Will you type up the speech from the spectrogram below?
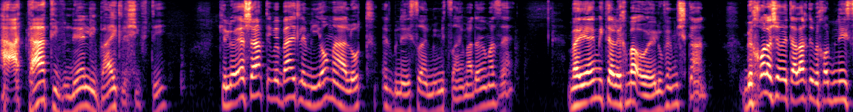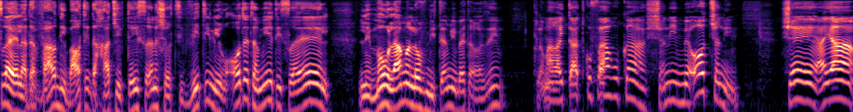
האתה תבנה לי בית לשבטי? כי לא ישבתי בבית למיום מעלות את בני ישראל ממצרים עד היום הזה. ויהיה מתהלך באוהל ובמשכן. בכל אשר התהלכתי בכל בני ישראל, הדבר דיברתי דחת שבטי ישראל אשר ציוויתי לראות את עמי את ישראל, לאמור למה לא בניתם לי בית ארזים? כלומר, הייתה תקופה ארוכה, שנים, מאות שנים, שהיה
